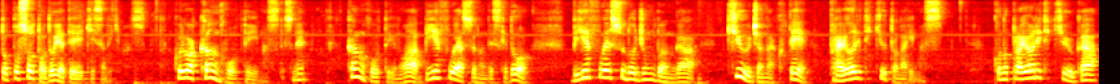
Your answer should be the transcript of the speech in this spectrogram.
topsort はどうやって計算できます？これは Kahn 法って言いますですね。Kahn 法っていうのは BFS なんですけど、BFS の順番が queue じゃなくて、 priority queue となります。このプライオリティ Q が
